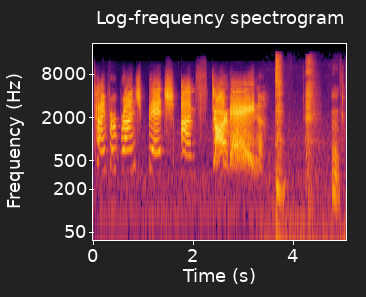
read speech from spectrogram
Time for brunch, bitch! I'm starving! Ugh.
